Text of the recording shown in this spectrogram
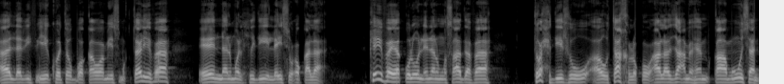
الذي فيه كتب وقواميس مختلفة إن الملحدين ليسوا عقلاء. كيف يقولون إن المصادفة تحدث أو تخلق على زعمهم قاموسا؟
